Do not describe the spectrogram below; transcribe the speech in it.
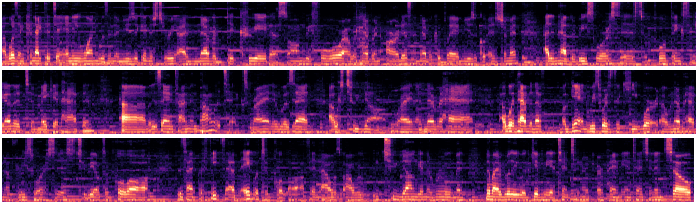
I wasn't connected to anyone who was in the music industry. I never did create a song before. I was never an artist. I never could play a musical instrument. I didn't have the resources to pull things together to make it happen. Um, at the same time, in politics, right? It was that I was too young, right? I never had, I wouldn't have enough, again, resources the key word. I would never have enough resources to be able to pull off the type of feats I'm able to pull off. And I was, I was too young in the room and nobody really would give me attention or, or pay me attention. And so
